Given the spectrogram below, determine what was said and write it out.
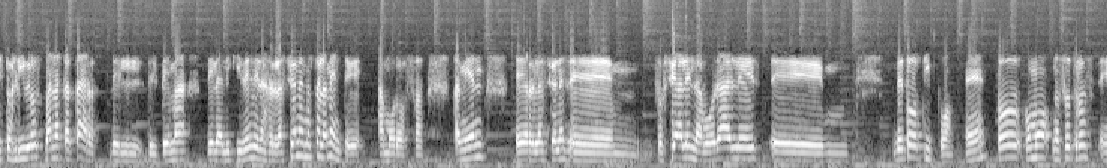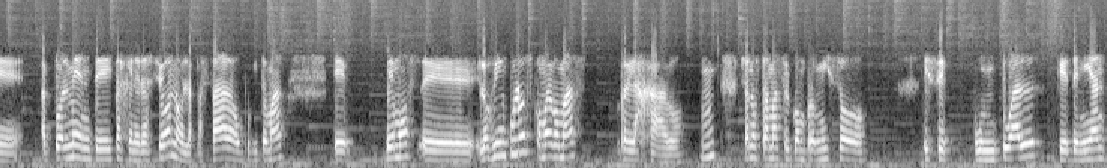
estos libros van a tratar del, del, tema de la liquidez de las relaciones, no solamente amorosas, también eh, relaciones eh, sociales, laborales, de todo tipo, todo como nosotros actualmente esta generación o la pasada o un poquito más vemos los vínculos como algo más relajado, ya no está más el compromiso ese puntual que tenían,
